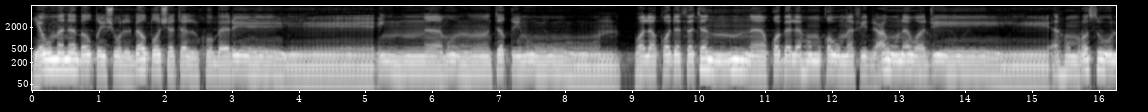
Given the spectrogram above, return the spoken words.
يوم نبطش البطشة الكبر أنا منتقمون ولقد فتنا قبلهم قوم فرعون وجيءهم رسول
